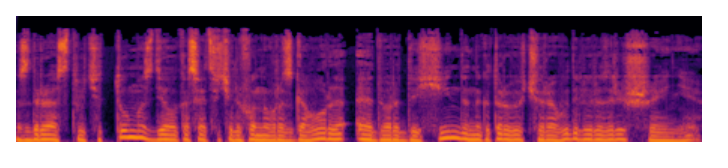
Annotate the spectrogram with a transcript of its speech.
«Здравствуйте, Томас. Дело касается телефонного разговора Эдварда Хинда, на который вы вчера выдали разрешение.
